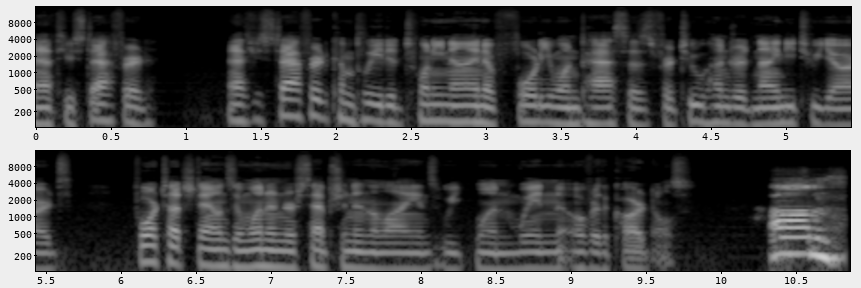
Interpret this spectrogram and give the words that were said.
Matthew Stafford. Matthew Stafford completed 29 of 41 passes for 292 yards, four touchdowns, and one interception in the Lions' Week One win over the Cardinals. Um,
